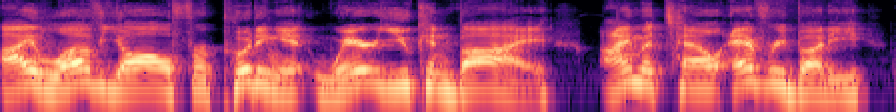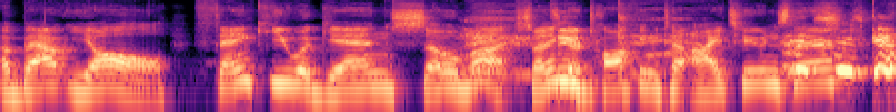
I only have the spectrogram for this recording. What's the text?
I love y'all for putting it where you can buy. I'ma tell everybody about y'all. Thank you again so much. So I think Dude. they're talking to iTunes there. She's gonna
